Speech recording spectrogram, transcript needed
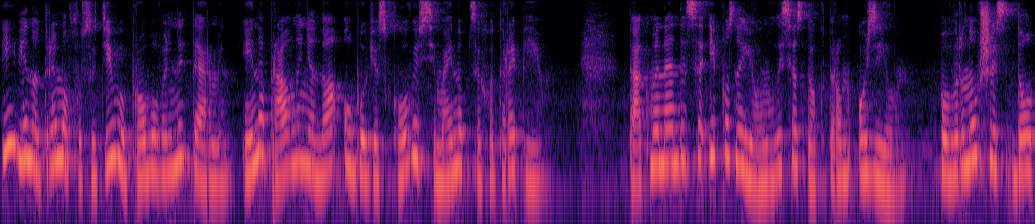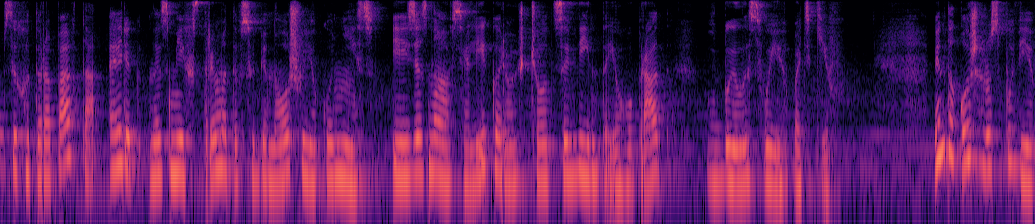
і він отримав у суді випробувальний термін і направлення на обов'язкову сімейну психотерапію. Так Менендеса і познайомилися з доктором Озілом. Повернувшись до психотерапевта, Ерік не зміг стримати в собі ношу, яку ніс, і зізнався лікарю, що це він та його брат вбили своїх батьків. Він також розповів,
